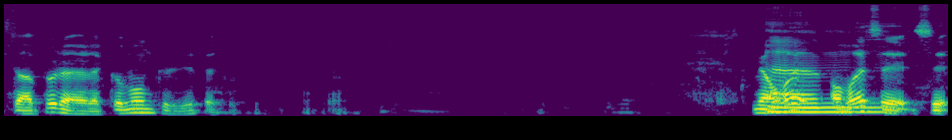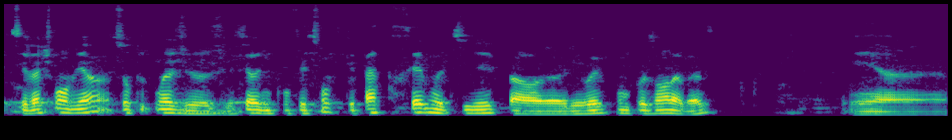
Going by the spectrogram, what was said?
C'est un peu la, la commande que j'ai faite aussi. Donc, euh. Mais en Euh, vrai, en vrai c'est- vachement bien. Surtout que moi, je, je vais faire une confession, je n'étais pas très motivé par euh, les web composants à la base. Et, euh,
